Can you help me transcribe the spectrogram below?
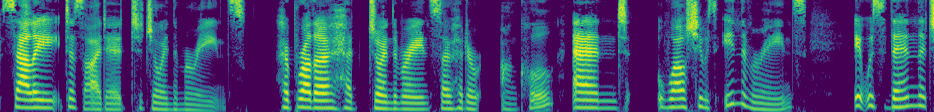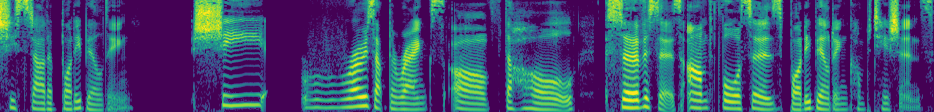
Sally decided to join the Marines. Her brother had joined the Marines, so had her uncle. And while she was in the Marines, it was then that she started bodybuilding. She rose up the ranks of the whole services, armed forces, bodybuilding competitions.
